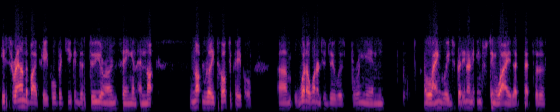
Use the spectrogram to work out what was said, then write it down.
he's surrounded by people, but you can just do your own thing and, and not not really talk to people. Um, what I wanted to do was bring in language, but in an interesting way that, that sort of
